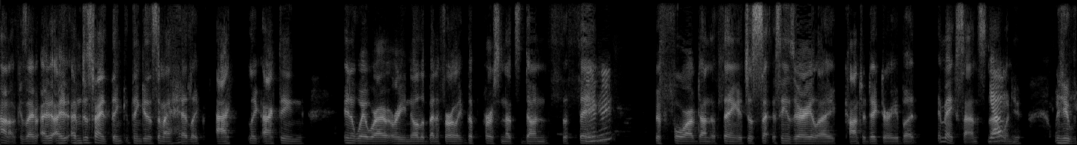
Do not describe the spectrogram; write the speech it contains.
I don't know, because I, I I'm just trying to think think of this in my head, like act like acting in a way where I already know the benefit, or like the person that's done the thing Mhm. before I've done the thing. It just it seems very like contradictory, but it makes sense now Yep. when you when you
